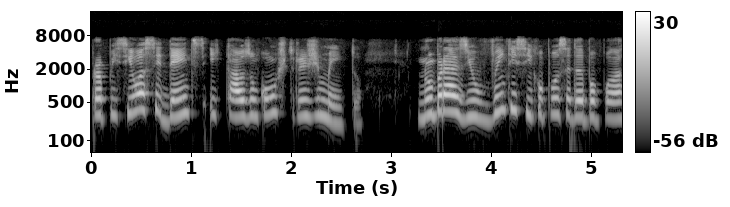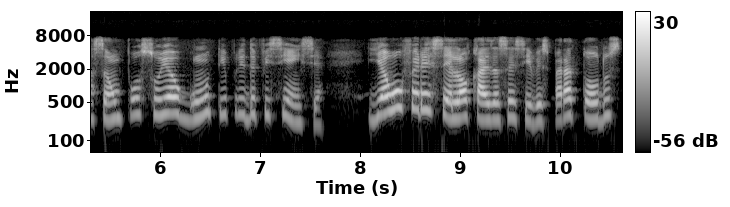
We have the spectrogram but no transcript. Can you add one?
propiciam acidentes e causam constrangimento. No Brasil, 25% da população possui algum tipo de deficiência, e ao oferecer locais acessíveis para todos,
